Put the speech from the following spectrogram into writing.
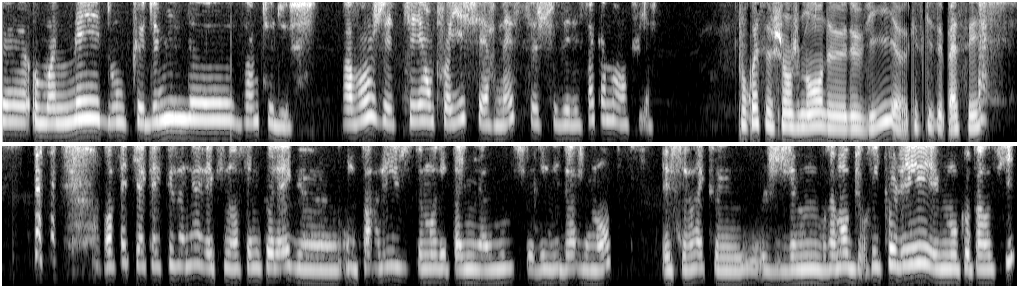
euh, au mois de mai donc 2022. Avant, j'étais employée chez Hermès, je faisais des sacs à main en cuir. Pourquoi ce changement de, de vie? Qu'est-ce qui s'est passé? en fait, il y a quelques années, avec une ancienne collègue, euh, on parlait justement des tiny house, des hébergements. Et c'est vrai que j'aime vraiment bricoler, et mon copain aussi.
